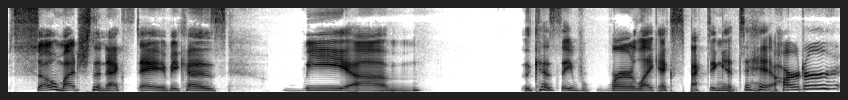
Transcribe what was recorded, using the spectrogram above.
so much the next day because we um because they were like expecting it to hit harder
